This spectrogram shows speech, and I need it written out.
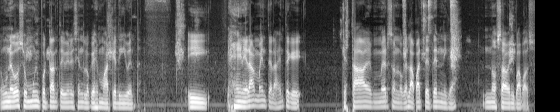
un negocio muy importante viene siendo lo que es marketing y venta. Y generalmente la gente que, que está inmerso en lo que es la parte técnica no sabe ni papas.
